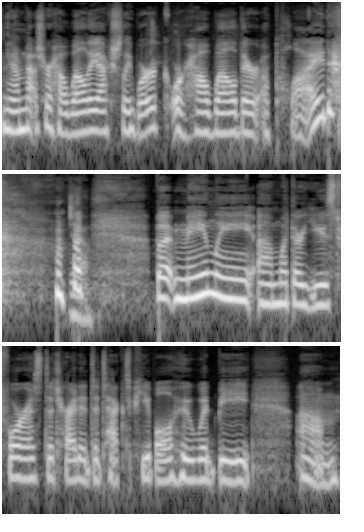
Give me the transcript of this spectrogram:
You know, I'm not sure how well they actually work or how well they're applied. Yeah. but mainly um, what they're used for is to try to detect people who would be um,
